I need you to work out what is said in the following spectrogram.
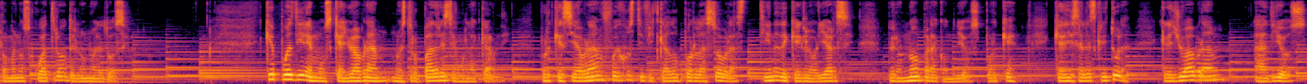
Romanos 4 del 1 al 12. ¿Qué pues diremos que halló Abraham, nuestro Padre según la carne? Porque si Abraham fue justificado por las obras, tiene de qué gloriarse, pero no para con Dios. ¿Por qué? ¿Qué dice la Escritura? Creyó Abraham a Dios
